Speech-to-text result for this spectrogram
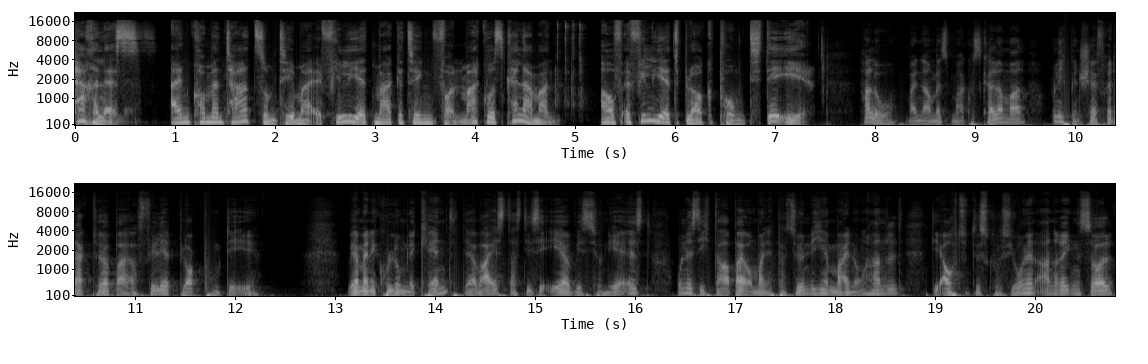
Tacheles. Ein Kommentar zum Thema Affiliate Marketing von Markus Kellermann auf affiliateblog.de. Hallo, mein Name ist Markus Kellermann und ich bin Chefredakteur bei affiliateblog.de. Wer meine Kolumne kennt, der weiß, dass diese eher visionär ist und es sich dabei um eine persönliche Meinung handelt, die auch zu Diskussionen anregen soll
